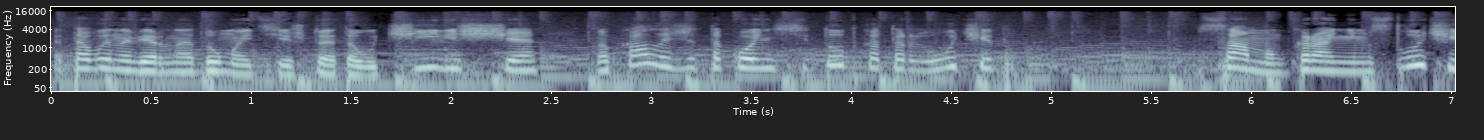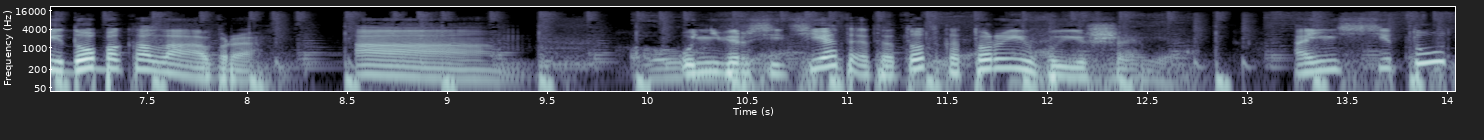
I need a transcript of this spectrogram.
это вы, наверное, думаете, что это училище, но колледж это такой институт, который учит самом крайнем случае до бакалавра. А университет это тот, который выше. А институт,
